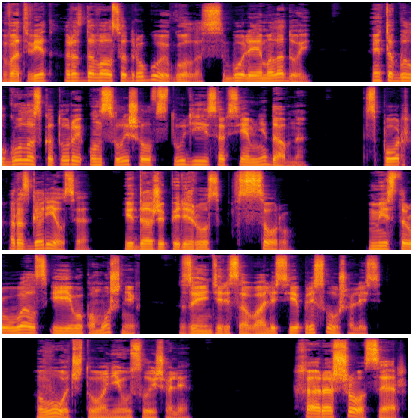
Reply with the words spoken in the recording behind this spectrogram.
В ответ раздавался другой голос, более молодой. Это был голос, который он слышал в студии совсем недавно. Спор разгорелся и даже перерос в ссору. Мистер Уэллс и его помощник заинтересовались и прислушались. Вот что они услышали. «Хорошо, сэр»,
